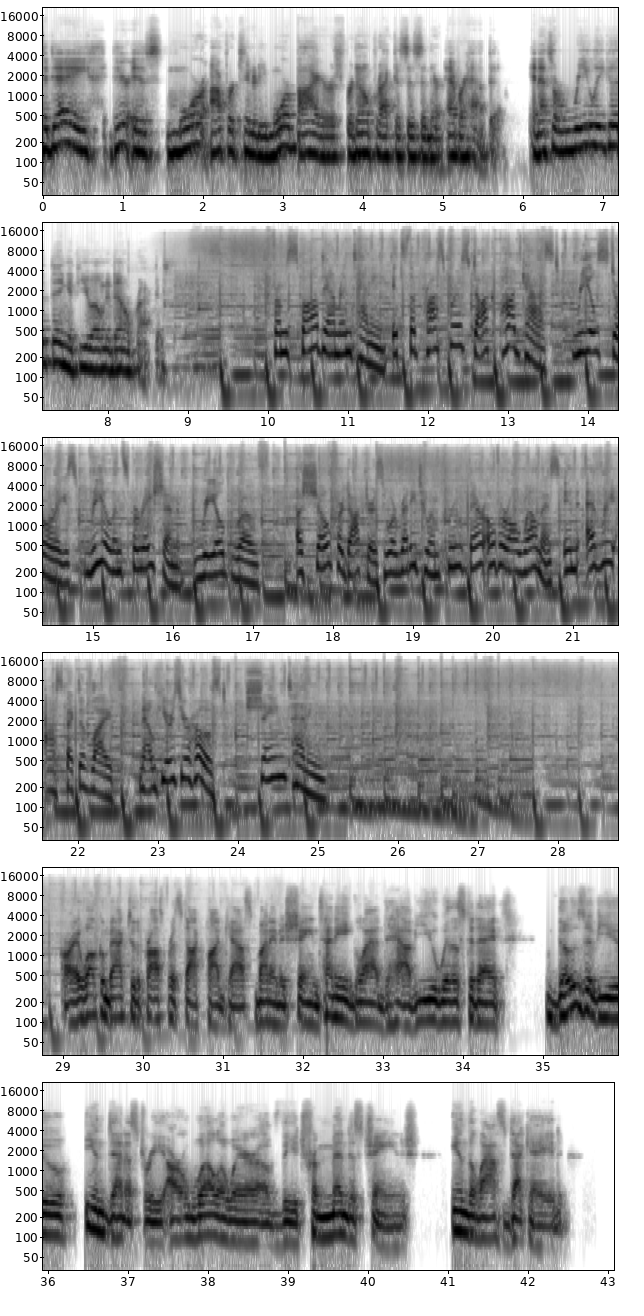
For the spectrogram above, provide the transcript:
Today, there is more opportunity, more buyers for dental practices than there ever have been. And that's a really good thing if you own a dental practice. From Spaugh Dameron Tenny, it's the Prosperous Doc Podcast. Real stories, real inspiration, real growth. A show for doctors who are ready to improve their overall wellness in every aspect of life. Now, here's your host, Shane Tenny. All right, welcome back to the Prosperous Doc podcast. My name is Shane Tenny. Glad to have you with us today. Those of you in dentistry are well aware of the tremendous change in the last decade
